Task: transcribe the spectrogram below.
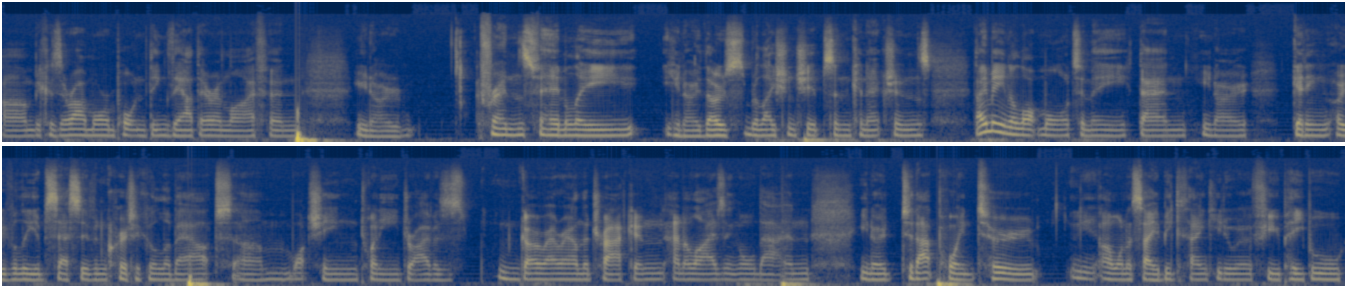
um, because there are more important things out there in life, and you know, friends, family, you know, those relationships and connections, they mean a lot more to me than you know getting overly obsessive and critical about um, watching 20 drivers go around the track and analyzing all that. And, you know, to that point, too, I want to say a big thank you to a few people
